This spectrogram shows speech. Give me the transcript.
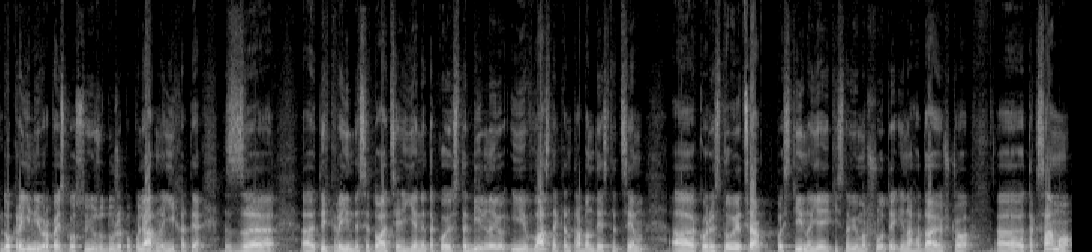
До країн Європейського Союзу дуже популярно їхати з е, тих країн, де ситуація є не такою стабільною, і власне контрабандисти цим е, користуються. Постійно є якісь нові маршрути. І нагадаю, що е, так само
